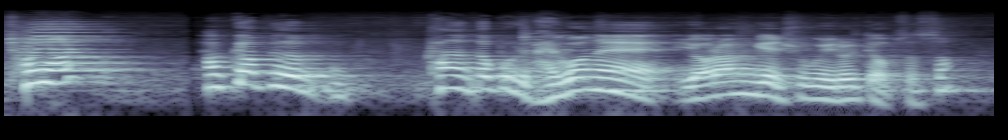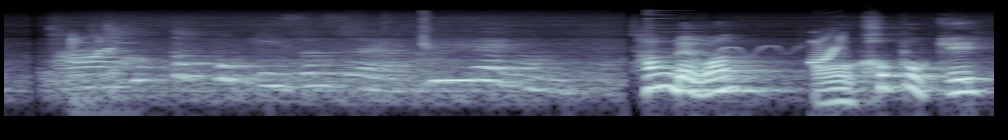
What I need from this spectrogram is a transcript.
천 원? 학교 앞에서 파는 떡볶이 100원에 11개 주고 이럴 때 없었어? 아, 컵떡볶이 있었어요. 300원. 300원? 어, 컵볶이?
